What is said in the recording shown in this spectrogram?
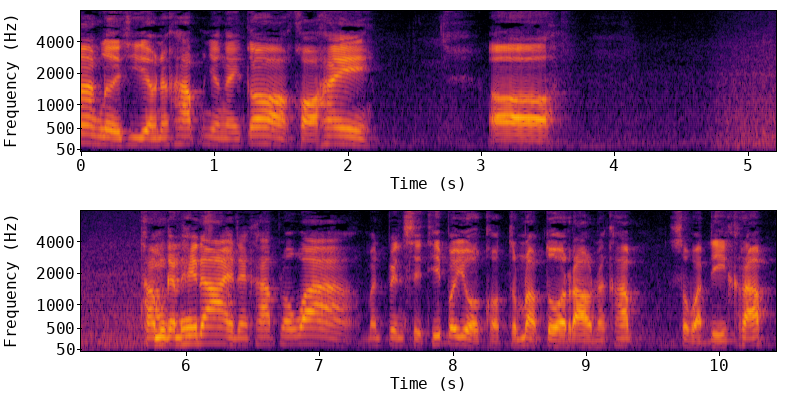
มากเลยทีเดียวนะครับ ยังไงก็ขอให้ทำกันให้ได้นะครับ เพราะว่ามันเป็นสิทธิประโยชน์ของสำหรับตัวเรานะครับ สวัสดีครับ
